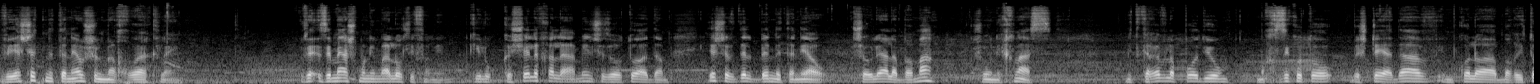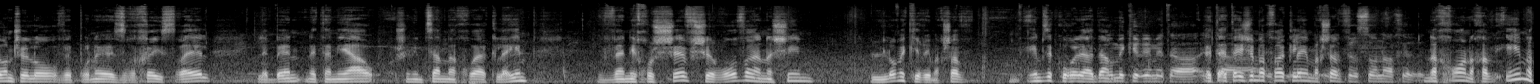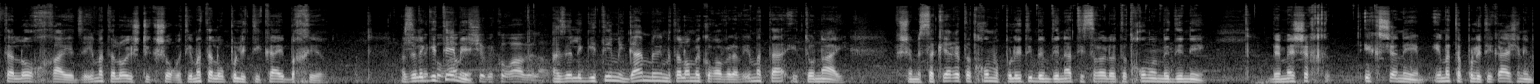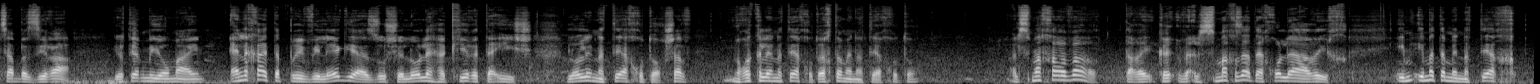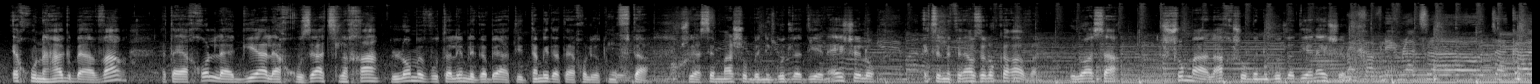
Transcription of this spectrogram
ויש את נתניהו של מאחורי הקלעים. זה, זה 180 מעלות לפעמים, כאילו קשה לך להאמין שזה אותו אדם. יש הבדל בין נתניהו שעולה על הבמה, שהוא נכנס, מתקרב לפודיום, מחזיק אותו בשתי ידיו עם כל הבריטון שלו ופונה אזרחי ישראל, לבין נתניהו שנמצא מאחורי הקלעים, ואני חושב שרוב האנשים לא מכירים. עכשיו, אם זה קורה לאדם... לא מכירים את ה... את- את האיש שמאחורי הקלעים, עכשיו- הפרסונה האחרת. נכון, עכשיו, אם אתה לא חי את זה, אם אתה לא איש תקשורת, אם אתה לא פוליטיקאי בכיר, אז זה לגיטימי. שמקורב אליו. אז זה לגיטימי, גם אם אתה לא מקורב אליו. אם אתה עיתונאי שמסקר את התחום הפוליטי במדינת ישראל או את התחום המדיני במשך איקס שנים, אם אתה פוליטיקאי שנמצא בזירה יותר מיומיים, אין לך את הפריבילגיה הזו שלא להכיר את האיש, לא לנתח אותו. עכשיו, נורא קל לנתח אותו, איך אתה מנתח אותו? על סמך העבר. אתה, ועל סמך זה אתה יכול להעריך. אם, אם אתה מנתח איך הוא נהג בעבר, אתה יכול להגיע לאחוזי הצלחה לא מבוטלים לגבי העתיד. תמיד אתה יכול להיות מופתע שהוא יעשה משהו בניגוד ל-DNA שלו. אצל נתניהו זה לא קרה אבל. הוא לא עשה שום מהלך שהוא בניגוד ל-DNA שלו. מכוונים לצלעות, הכדורים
